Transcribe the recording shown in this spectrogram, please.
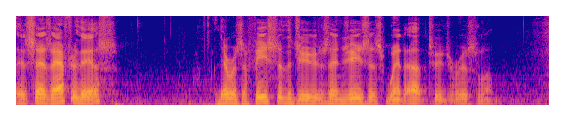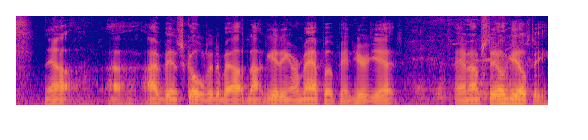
it says, after this, there was a feast of the Jews, and Jesus went up to Jerusalem. Now, uh, I've been scolded about not getting our map up in here yet, and I'm still guilty.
